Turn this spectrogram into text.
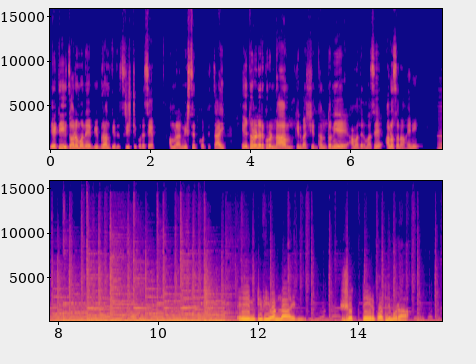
এটি জনমনে বিভ্রান্তির সৃষ্টি করেছে। আমরা নিশ্চিত করতে চাই, এ ধরনের কোনো নাম কিংবা সিদ্ধান্ত নিয়ে আমাদের মাঝে আলোচনা হয়নি। এম টিভি অনলাইন, সত্যের পথে মোরা।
